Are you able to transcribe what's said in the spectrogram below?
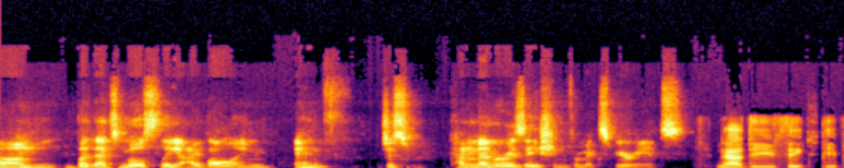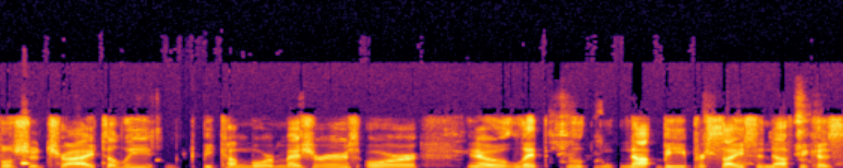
Um, but that's mostly eyeballing and just kind of memorization from experience. Now, do you think people should try to lead, become more measurers, or you know, let not be precise enough because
